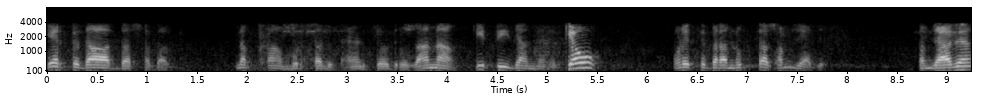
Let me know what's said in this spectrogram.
ارتداد دا سبب۔ لکھاں مرتد بہن چود روزانہ کیتی جاندے نے کیوں؟ ہن ایتھے بڑا نقطہ سمجھا جی سمجھا دیا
